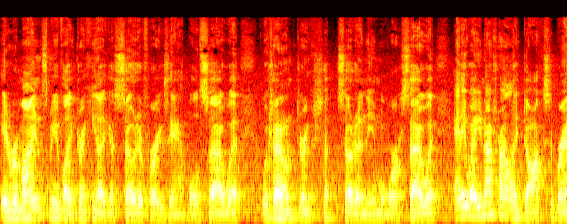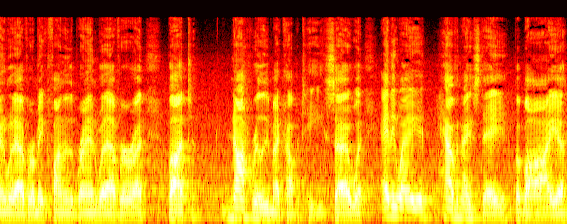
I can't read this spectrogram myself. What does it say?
It reminds me of like drinking like a soda, for example. So which I don't drink soda anymore. So anyway, you're not trying to like dox the brand, whatever, make fun of the brand, whatever. Uh, but not really my cup of tea. So anyway, have a nice day. Bye bye.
